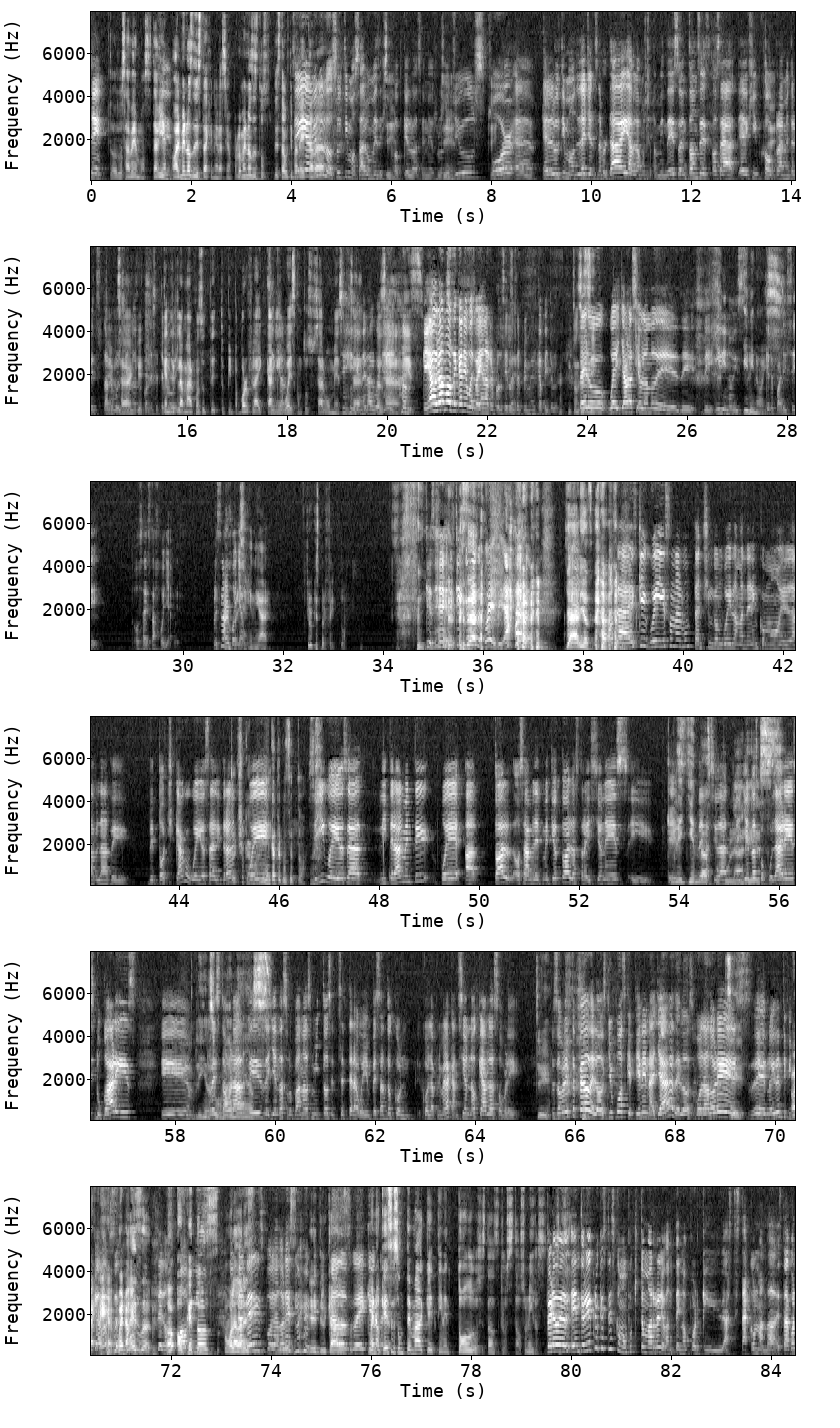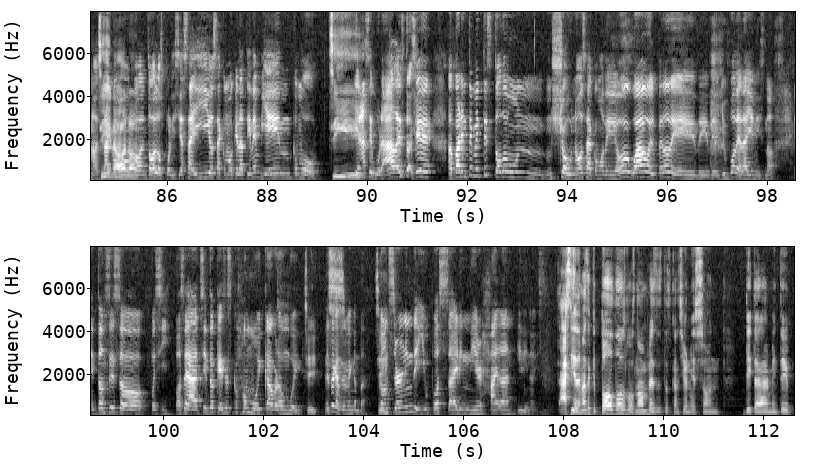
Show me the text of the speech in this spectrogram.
Sí. Todos lo sabemos, ¿está bien? Sí. O al menos de esta generación, por lo menos de, estos, de esta última Sí, década. al menos los últimos álbumes de hip hop que lo hacen es Sí. Juice. Four, eh, el último Legends Never Die, habla mucho también de eso. Entonces, o sea, el hip hop realmente ahorita está Sí, o sea, revolucionando con ese tema. Kendrick. Lamar con su T- To Pimp a Butterfly, Kanye claro. West con todos sus álbumes. Sí, o en sea, general, güey. o sea, es- Que ya hablamos de Kanye West, vayan a reproducirlo, es el primer capítulo. entonces Pero, güey, ya ahora sí hablando de, de, de Illinois. Illinois. ¿Qué te parece? O sea, esta joya, güey. Pero es una me joya, güey. genial. Creo que es perfecto. Es que, se- es que O ¿qué sea- más se puede decir? Ya, adiós. O sea, es que, güey, es un álbum tan chingón, güey, la manera en cómo él habla de, de todo Chicago, güey. O sea, literalmente se mí me fue. encanta el concepto. Sí, güey, o sea, literalmente fue a toda, o sea, le metió todas las tradiciones eh, que es Leyendas de la ciudad, populares. leyendas populares, lugares, eh, restaurantes, urbanas. leyendas urbanas, mitos, etcétera, güey, empezando con con la primera canción, ¿no? Que habla sobre Sí. pues, sobre este pedo de los yupos que tienen allá, de los voladores Sí. eh, no identificados. bueno, eso. De los o- ovnis. objetos voladores. Objetos voladores no identificados. güey. Bueno, que ese es un tema que tienen todos los estados de los Estados Unidos. Pero en teoría creo que este es como un poquito más relevante, ¿no? Porque hasta está con mandada, está, bueno, está como no, no. con todos los policías ahí, o sea, como que la tienen bien, como Sí. bien asegurada, esto que aparentemente es todo un, un show, ¿no? O sea, como de, oh, wow, el pedo de, de, de Yupo de Alionis, ¿no? Entonces, oh, pues sí, o sea, siento que ese es como muy cabrón, güey. Sí. Esa es- canción me encanta. sí. Concerning the UFO sighting near Highland, Illinois. Ah, sí, además de que todos los nombres de estas canciones son literalmente,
